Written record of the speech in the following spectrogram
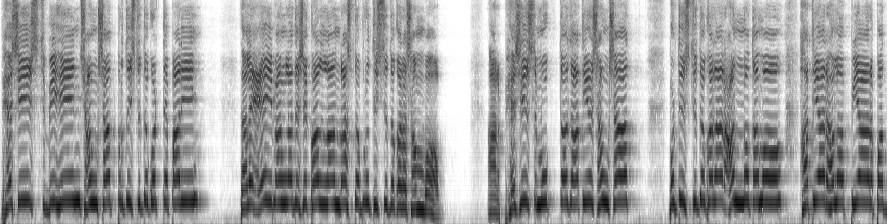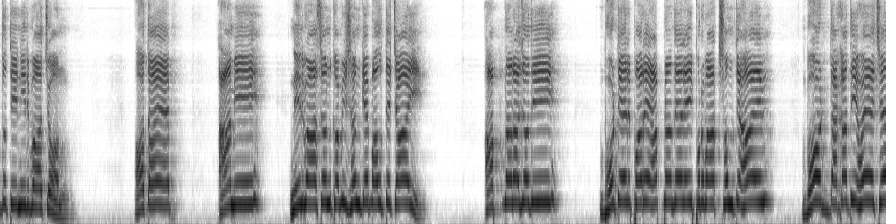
ফেসিস্টবিহীন সংসদ প্রতিষ্ঠিত করতে পারি, তাহলে এই বাংলাদেশে কল্যাণ রাষ্ট্র প্রতিষ্ঠিত করা সম্ভব। আর ফেসিস্ট মুক্ত জাতীয় সংসদ প্রতিষ্ঠিত করার অন্যতম হাতিয়ার হলো পিয়ার পদ্ধতি নির্বাচন। অতএব আমি নির্বাচন কমিশনকে বলতে চাই, আপনারা যদি ভোটের পরে আপনাদের এই প্রবাদ শুনতে হয়। ভোট ডাকাতি হয়েছে,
